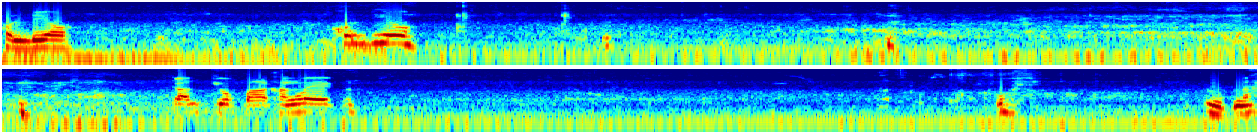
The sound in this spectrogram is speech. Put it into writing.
คนเดียว คนเดียว การเกี่ยวปลาครั้งแรกโอ้ยหลุดนะ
